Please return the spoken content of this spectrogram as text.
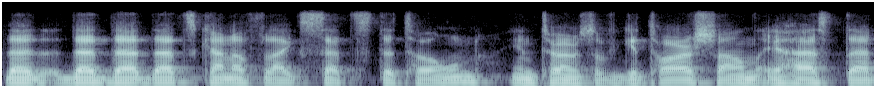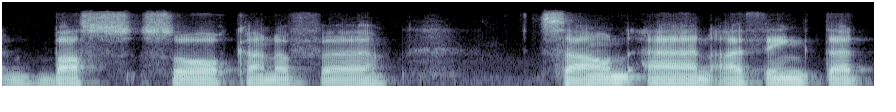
that that that that's kind of like sets the tone in terms of guitar sound. It has that buzz saw kind of uh, sound, and I think that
